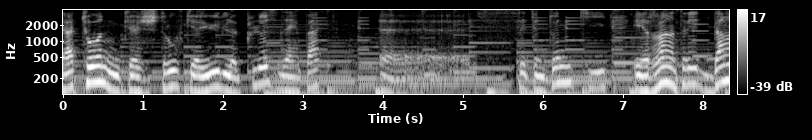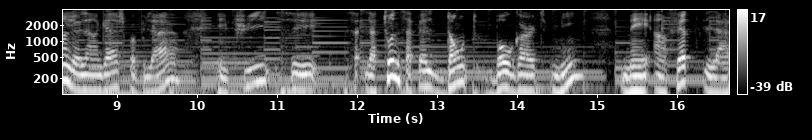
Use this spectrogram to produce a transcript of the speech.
la tune que je trouve qui a eu le plus d'impact, euh, c'est une tune qui est rentrée dans le langage populaire. Et puis, c'est la tune s'appelle Don't Bogart Me. Mais en fait, la,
